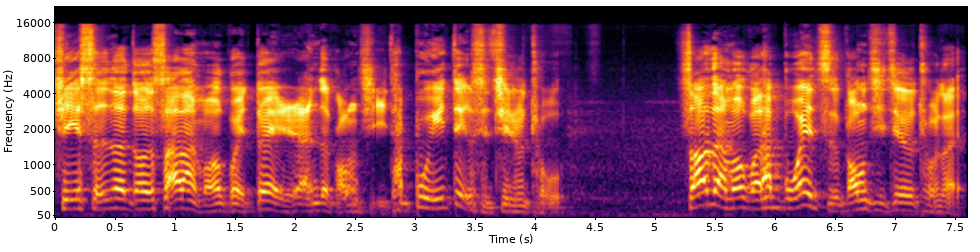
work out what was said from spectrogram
其实那都是撒旦魔鬼对人的攻击，他不一定是基督徒。撒旦魔鬼他不会只攻击基督徒的，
